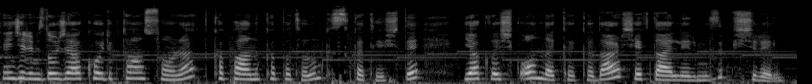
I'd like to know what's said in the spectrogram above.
Tenceremizi ocağa koyduktan sonra kapağını kapatalım kısık ateşte yaklaşık 10 dakika kadar şeftalilerimizi pişirelim.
